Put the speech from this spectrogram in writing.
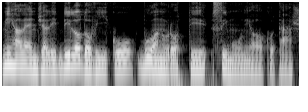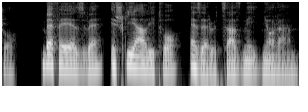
Michelangeli di Lodovico Buonurotti Simoni alkotása befejezve és kiállítva 1504 nyarán.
